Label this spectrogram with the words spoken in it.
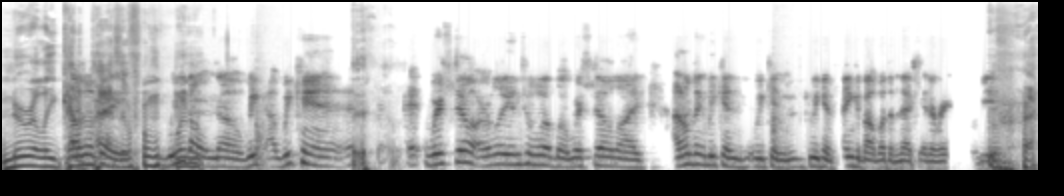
neurally kind of pass say, it from we one- don't know. We uh, we can't. we're still early into it, but we're still like. I don't think we can we can we can think about what the next iteration. right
